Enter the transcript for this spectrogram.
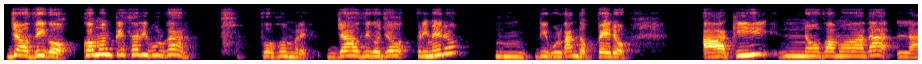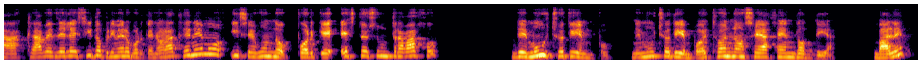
ya os digo, ¿cómo empieza a divulgar? Pues hombre, ya os digo yo, primero mm, divulgando, pero aquí nos vamos a dar las claves del éxito, primero porque no las tenemos y segundo porque esto es un trabajo de mucho tiempo, de mucho tiempo. Esto no se hace en dos días, ¿vale?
